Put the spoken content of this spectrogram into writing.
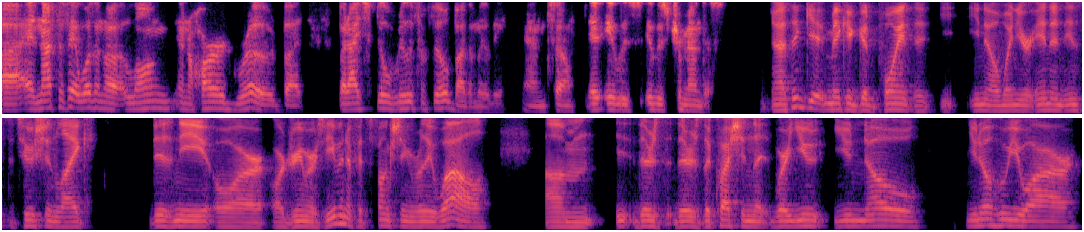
uh, and not to say it wasn't a long and hard road but but I feel really fulfilled by the movie. And so it, it was it was tremendous I think you make a good point. You know, when you're in an institution like Disney or or DreamWorks, even if it's functioning really well, um, there's there's the question that where you you know you know who you are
